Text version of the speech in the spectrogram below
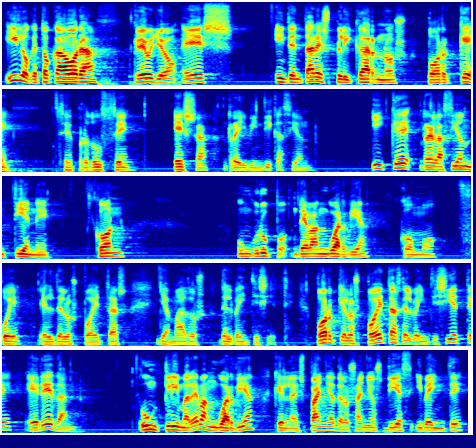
Y lo que toca ahora, creo yo, es intentar explicarnos por qué se produce esa reivindicación y qué relación tiene con un grupo de vanguardia como fue el de los poetas llamados del 27. Porque los poetas del 27 heredan un clima de vanguardia que en la España de los años 10 y 20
